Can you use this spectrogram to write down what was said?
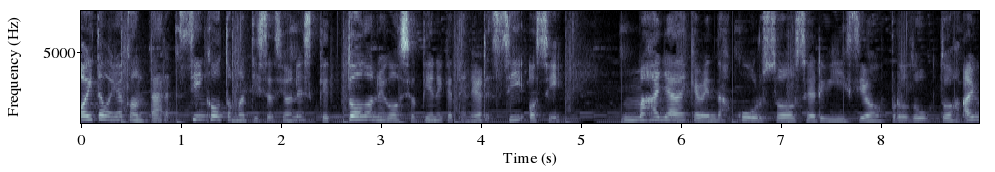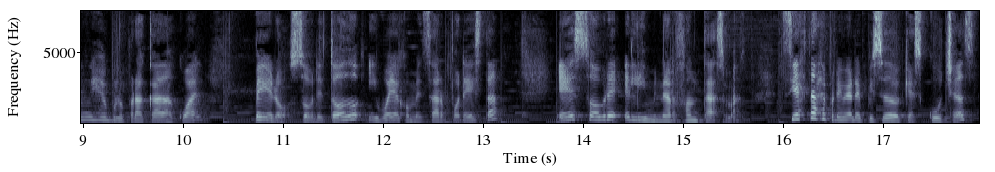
Hoy te voy a contar 5 automatizaciones que todo negocio tiene que tener sí o sí. Más allá de que vendas cursos, servicios, productos, hay un ejemplo para cada cual, pero sobre todo, y voy a comenzar por esta, es sobre eliminar fantasmas. Si este es el primer episodio que escuchas,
